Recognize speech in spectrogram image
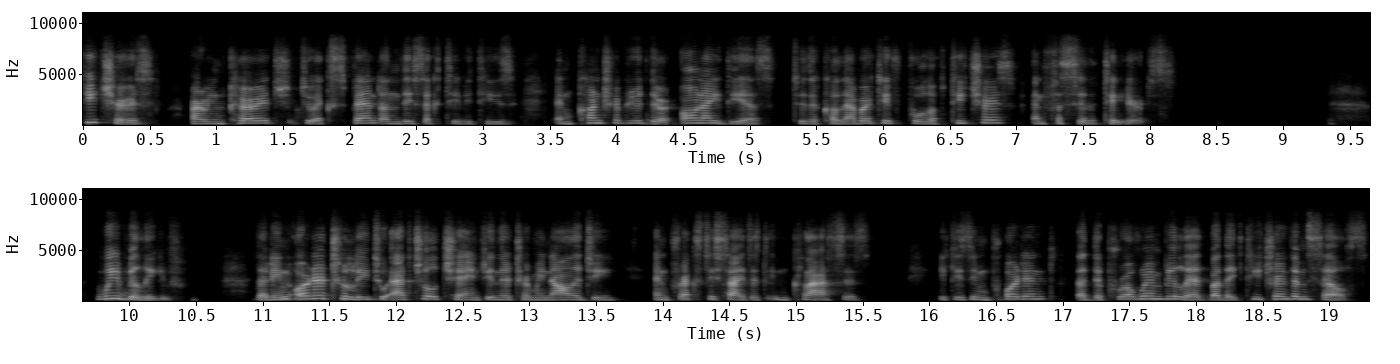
Teachers are encouraged to expand on these activities and contribute their own ideas to the collaborative pool of teachers and facilitators. We believe that in order to lead to actual change in their terminology and practice it in classes, it is important that the program be led by the teacher themselves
